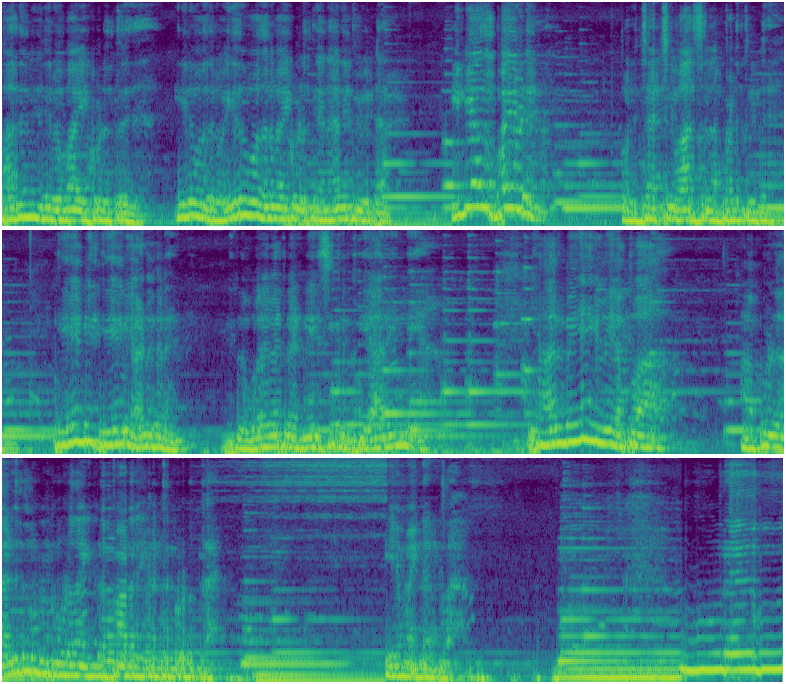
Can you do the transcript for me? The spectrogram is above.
பதினைந்து ரூபாய் கொடுத்து இருபது ரூபாய் இருபது ரூபாய் கொடுத்து என்னை அனுப்பிவிட்டார் எங்கேயாவது போய்விடு. ஒரு சர்ச்சை வாசல படுத்துட்டு தேம்பி தேம்பி அழுகிறேன். இந்த உலகத்துல நேசிக்கிறது யாரும் இல்லையா? யாருமே இல்லையப்பா அப்பொழுது அழுது கொண்டு கூட தான் இந்த பாடலை கற்றுக் கொடுத்தார். ஏமைனப்பா உறவுகள்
